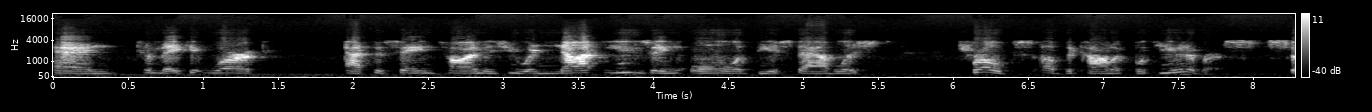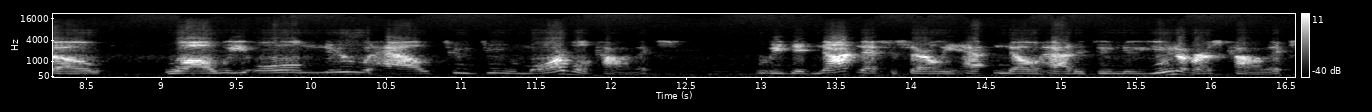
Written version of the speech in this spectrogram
and to make it work at the same time as you were not using all of the established tropes of the comic book universe. So while we all knew how to do Marvel comics, we did not necessarily ha- know how to do New Universe comics.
